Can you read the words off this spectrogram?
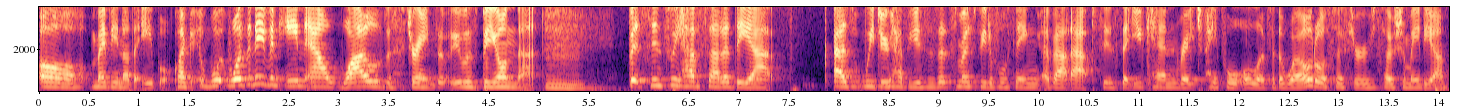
oh, maybe another ebook. Like it w- wasn't even in our wildest dreams. It, it was beyond that. Mm. But since we have started the app, as we do have users, that's the most beautiful thing about apps is that you can reach people all over the world, also through social media.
